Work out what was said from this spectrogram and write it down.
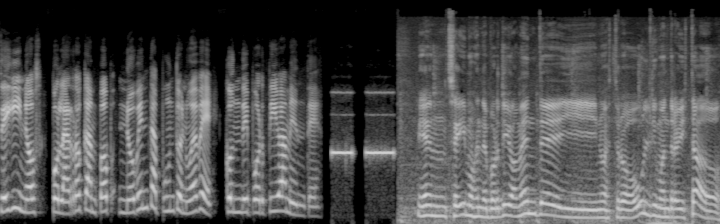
Seguinos por la Rock and Pop 90.9 con Deportivamente. Bien, seguimos en Deportivamente y nuestro último entrevistado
